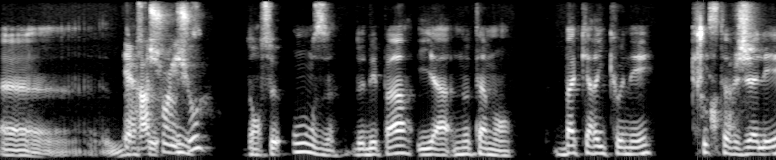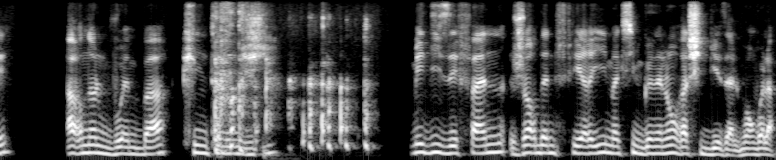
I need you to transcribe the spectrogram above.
Euh, Et dans ce Rachon, il 11 joue dans ce 11 de départ, il y a notamment Bakary Koné, Christophe Jallet, Arnold Mbouemba, Clinton Nji, Mehdi Zéphane, Jordan Ferry, Maxime Gonalan, Rachid Ghezal. Bon voilà,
